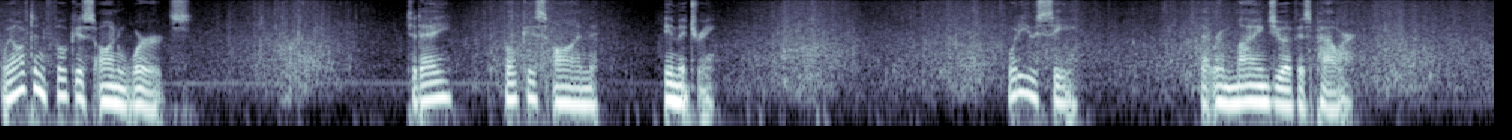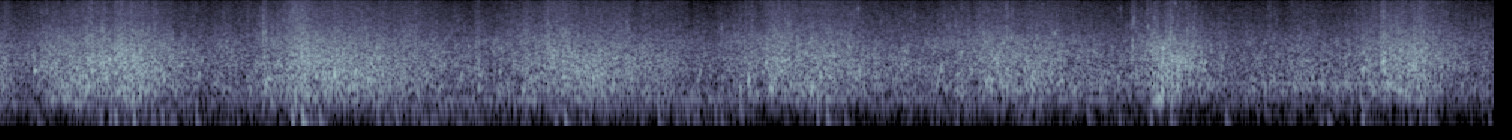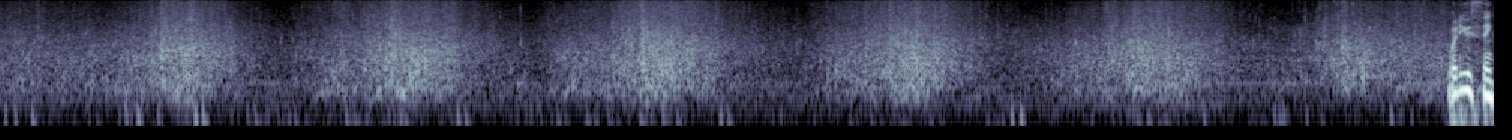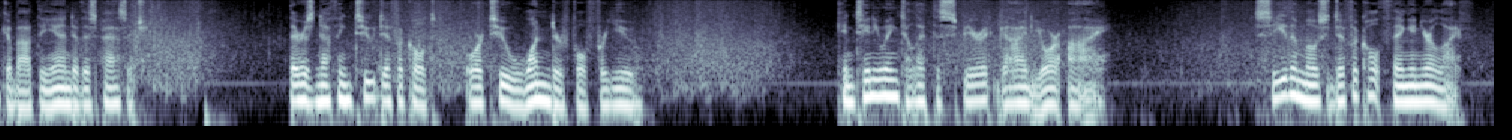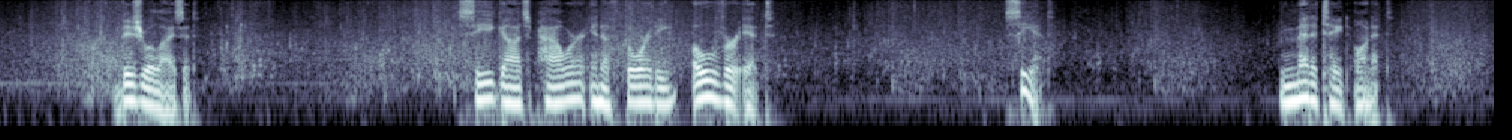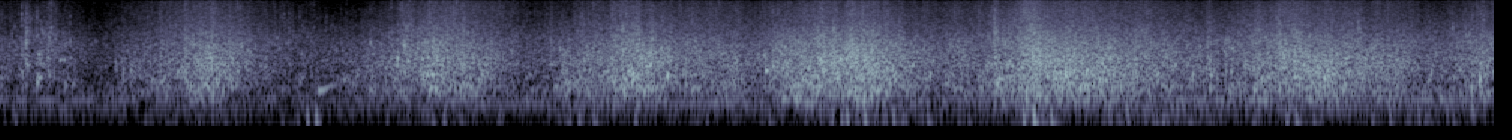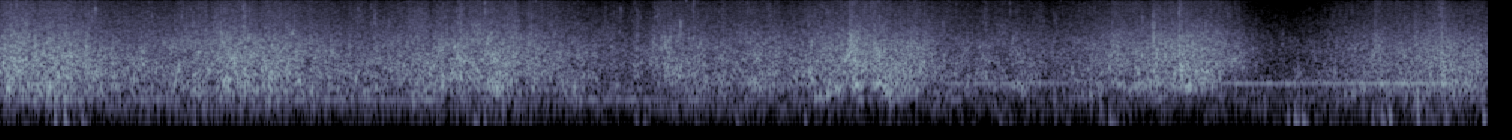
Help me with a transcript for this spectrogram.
We often focus on words. Today, focus on imagery. What do you see that reminds you of His power? What do you think about the end of this passage? There is nothing too difficult or too wonderful for you. Continuing to let the Spirit guide your eye. See the most difficult thing in your life. Visualize it. See God's power and authority over it. See it. Meditate on it.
